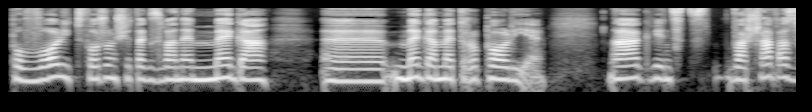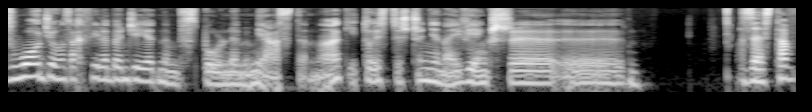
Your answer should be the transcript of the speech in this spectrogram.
Powoli tworzą się tak zwane mega, e, mega metropolie. Tak? Więc Warszawa z Łodzią za chwilę będzie jednym wspólnym miastem. Tak? I to jest jeszcze nie największy y, zestaw. Y,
